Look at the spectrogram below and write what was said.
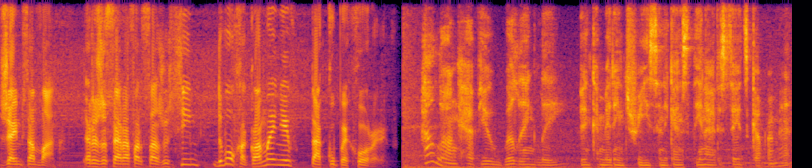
Джеймса Вана, режисера Форсажу 7, двох акваменів та купи хорорів. How long have you willingly been committing treason against the United States government?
